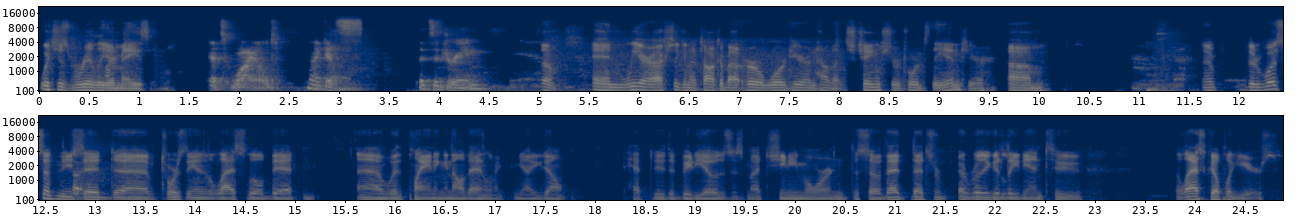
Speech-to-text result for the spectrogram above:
which is really amazing. It's wild. Like it's it's a dream. So, and we are actually going to talk about her award here and how that's changed her towards the end here. Um, Uh, there was something you said uh, towards the end of the last little bit uh, with planning and all that. Like you know, you don't have to do the videos as much anymore, and so that that's a really good lead into the last couple of years.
